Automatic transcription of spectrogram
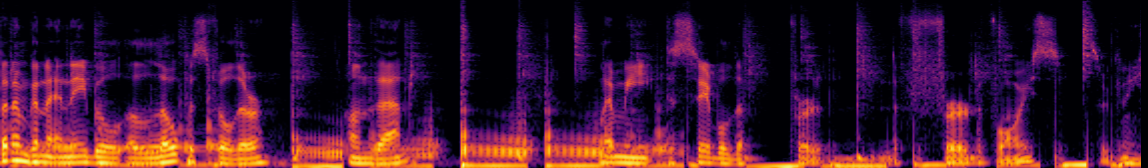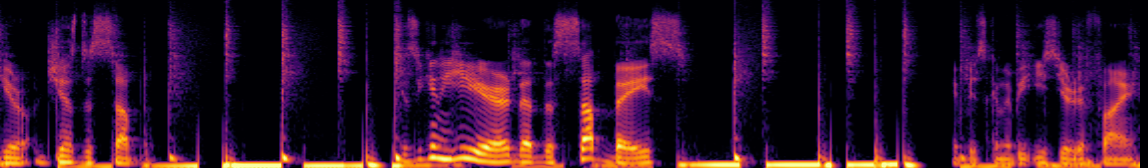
but I'm gonna enable a low pass filter on that. Let me disable the the third voice so you can hear just the sub. Because you can hear that the sub bass, maybe it's gonna be easier if I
